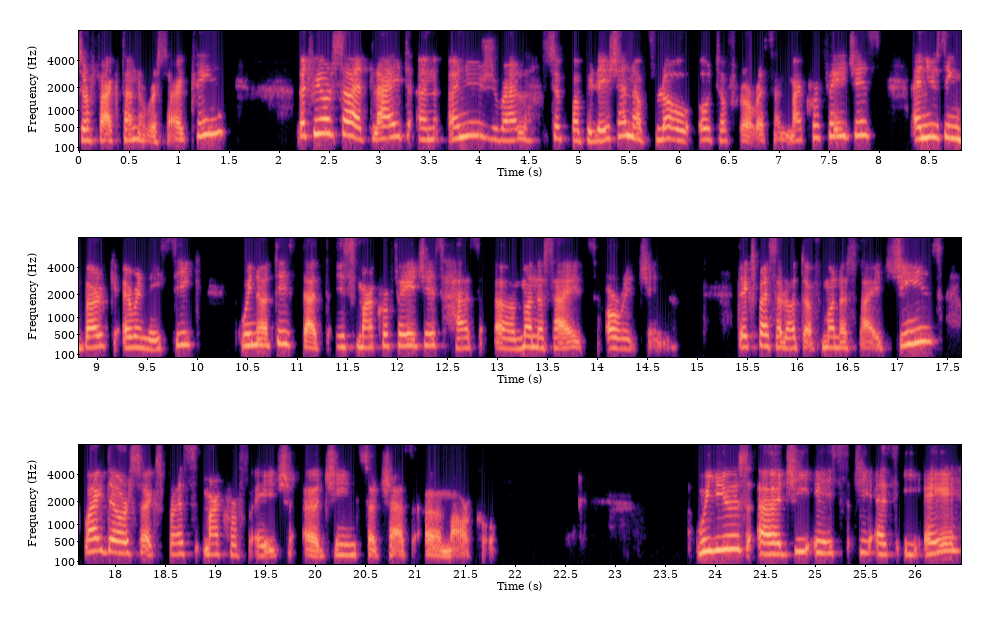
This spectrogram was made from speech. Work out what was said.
surfactant recycling. But we also highlight an unusual subpopulation of low autofluorescent macrophages and using bulk RNA-seq, we noticed that these macrophages has a monocyte origin. They express a lot of monocyte genes, while they also express macrophage uh, genes such as uh, MARCO. We use uh, GS, GSEA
